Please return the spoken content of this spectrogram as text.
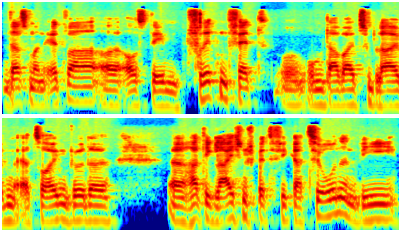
das man etwa äh, aus dem Frittenfett, um, um, dabei zu bleiben, erzeugen würde, äh, hat die gleichen Spezifikationen wie,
